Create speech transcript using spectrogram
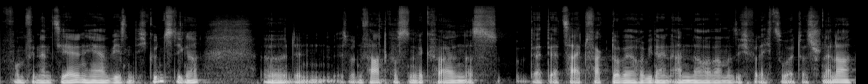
vom finanziellen her wesentlich günstiger, äh, denn es würden Fahrtkosten wegfallen, das, der, der Zeitfaktor wäre wieder ein anderer, weil man sich vielleicht so etwas schneller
